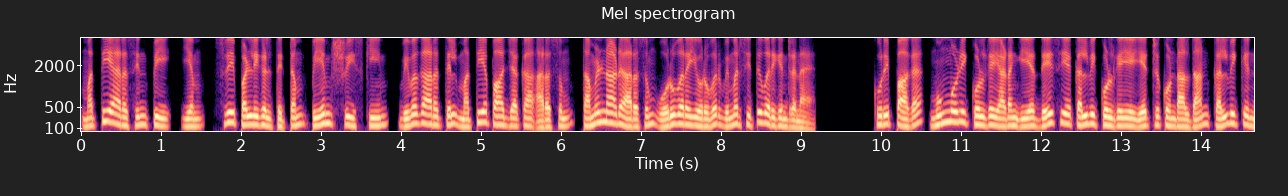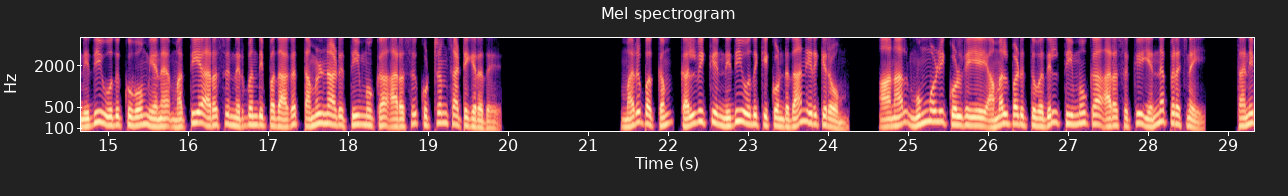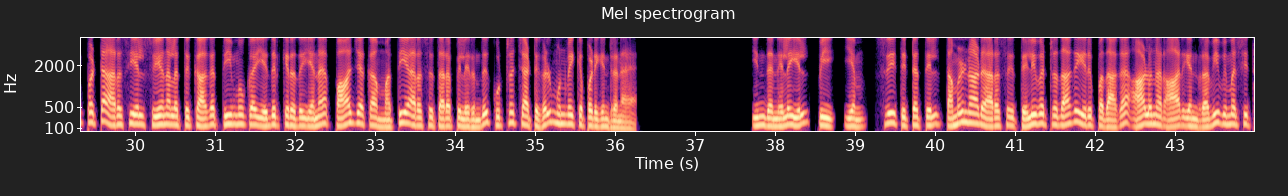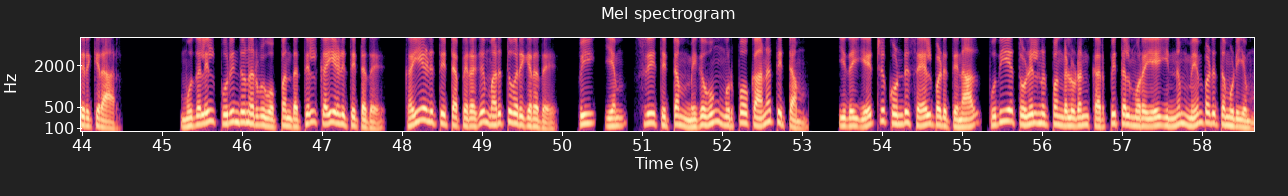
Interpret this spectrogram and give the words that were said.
மத்திய அரசின் B. M. Sri பள்ளிகள் திட்டம் பிஎம் ஸ்ரீ ஸ்கீம் விவகாரத்தில் மத்திய பாஜக அரசும் தமிழ்நாடு அரசும் ஒருவரையொருவர் விமர்சித்து வருகின்றன. குறிப்பாக மும்மொழிக் கொள்கை அடங்கிய தேசிய கல்விக் கொள்கையை ஏற்றுக்கொண்டால்தான் கல்விக்கு நிதி ஒதுக்குவோம் என மத்திய அரசு நிர்பந்திப்பதாக தமிழ்நாடு திமுக அரசு குற்றம் சாட்டுகிறது. மறுபக்கம் கல்விக்கு நிதி ஒதுக்கிக் கொண்டுதான் இருக்கிறோம். ஆனால் மும்மொழிக் கொள்கையை அமல்படுத்துவதில் திமுக அரசுக்கு என்ன பிரச்சினை தனிப்பட்ட அரசியல் சுயநலத்துக்காக திமுக எதிர்க்கிறது என பாஜக மத்திய அரசு தரப்பிலிருந்து குற்றச்சாட்டுகள் முன்வைக்கப்படுகின்றன. இந்த நிலையில் பி எம் ஸ்ரீ திட்டத்தில் தமிழ்நாடு அரசு தெளிவற்றதாக இருப்பதாக ஆளுநர் ஆர் என் ரவி விமர்சித்திருக்கிறார். முதலில் புரிந்துணர்வு ஒப்பந்தத்தில் கையெழுத்திட்டது. கையெழுத்திட்ட பிறகு மறுத்து வருகிறது. பி எம் ஸ்ரீ திட்டம் மிகவும் முற்போக்கான திட்டம். இதை ஏற்றுக்கொண்டு செயல்படுத்தினால் புதிய தொழில்நுட்பங்களுடன் கற்பித்தல் முறையை இன்னும் மேம்படுத்த முடியும்.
